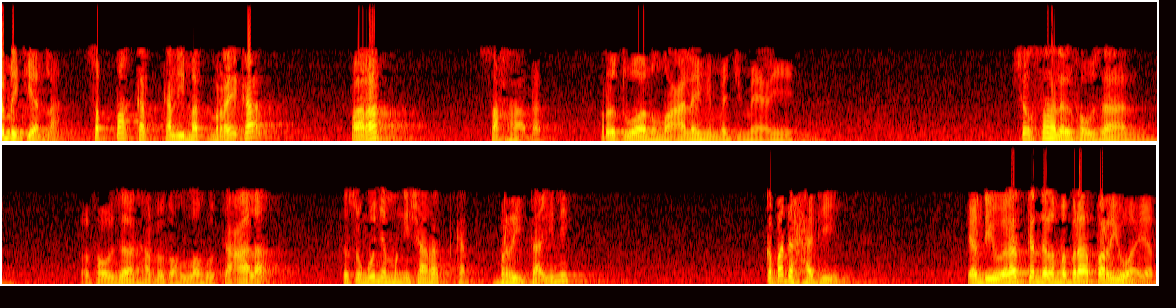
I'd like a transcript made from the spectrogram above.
Demikianlah sepakat kalimat mereka para sahabat radhiyallahu alaihim ajma'in. Syekh Shalal Al-Fauzan Al-Fauzan hafizahullahu taala sesungguhnya mengisyaratkan berita ini kepada hadis yang diuratkan dalam beberapa riwayat.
